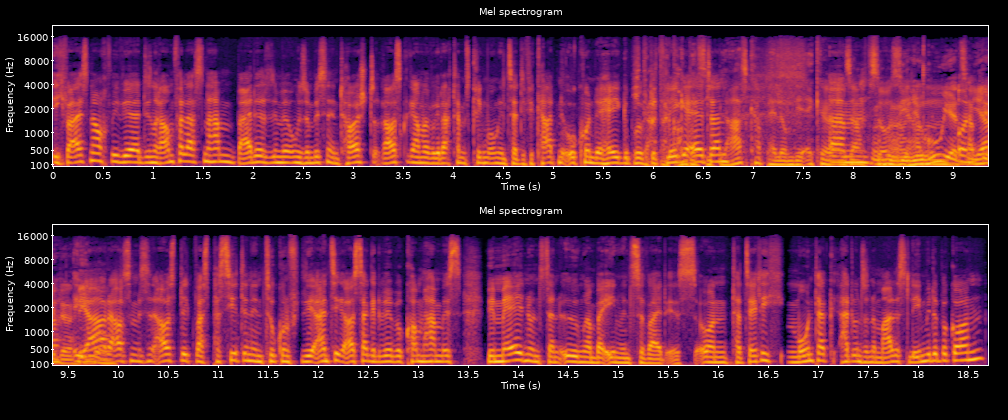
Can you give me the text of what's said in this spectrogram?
ich weiß noch, wie wir den Raum verlassen haben. Beide sind wir irgendwie so ein bisschen enttäuscht rausgegangen, weil wir gedacht haben, jetzt kriegen wir irgendwie ein Zertifikat, eine Urkunde, hey, geprüfte da kommt jetzt die Pflegeeltern. Blaskapelle um die Ecke Ähm, und sagt so, sie Juhu, haben... jetzt Und habt ja, ihr da. Ja, oder auch so ein bisschen Ausblick, was passiert denn in Zukunft? Die einzige Aussage, die wir bekommen haben, ist, wir melden uns dann irgendwann bei Ihnen, wenn es soweit ist. Und tatsächlich, Montag hat unser normales Leben wieder begonnen.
